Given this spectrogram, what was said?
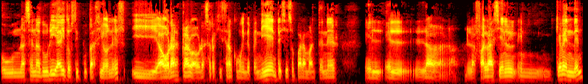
una senaduría y dos diputaciones y ahora, claro, ahora se registran como independientes y eso para mantener el, el, la, la, falacia en, que venden.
